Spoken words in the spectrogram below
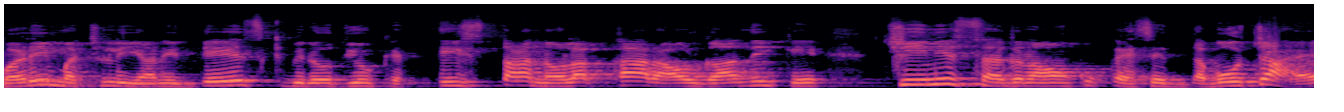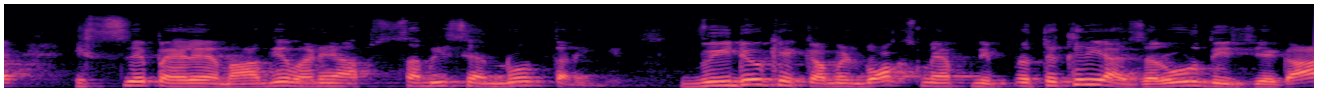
बड़ी मछली यानी देश के विरोधियों के तीस्ता नौलखा राहुल गांधी के चीनी सरगनाओं को कैसे दबोचा है, इससे पहले हम आगे बढ़े, आप सभी से अनुरोध करेंगे। वीडियो के कमेंट बॉक्स में अपनी प्रतिक्रिया ज़रूर दीजिएगा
